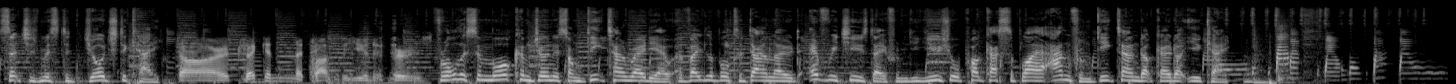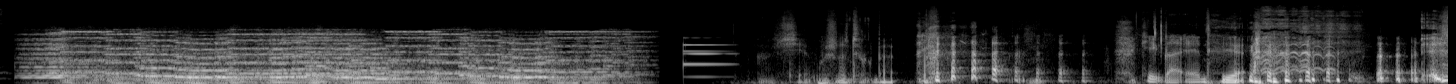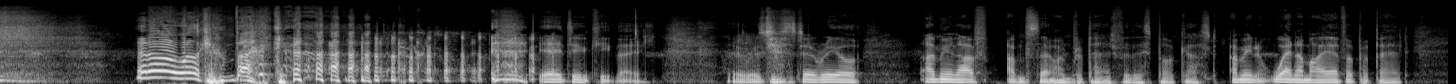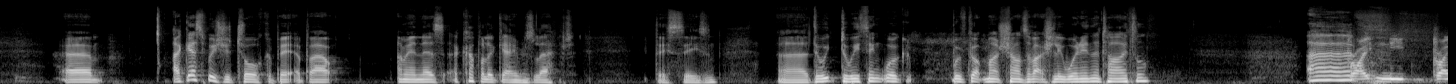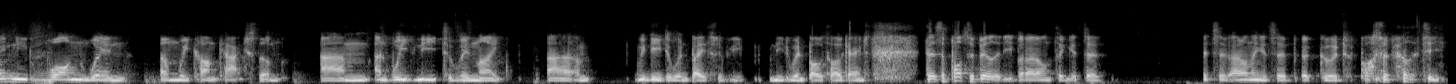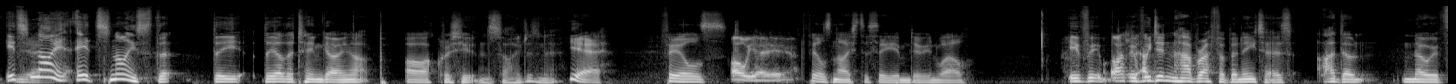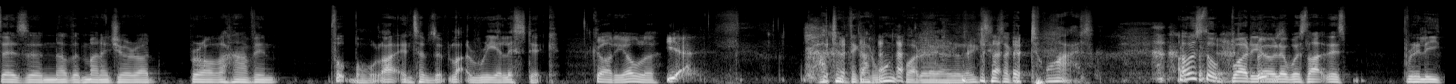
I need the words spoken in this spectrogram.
Such as Mr. George Takei. Star trekking across the universe. For all this and more, come join us on Geektown Radio, available to download every Tuesday from your usual podcast supplier and from geektown.co.uk. Oh, shit, what should I talk about? Keep that in. Yeah. Hello, welcome back. yeah, do keep that in. It was just a real. I mean, I've I'm so unprepared for this podcast. I mean, when am I ever prepared? Um, I guess we should talk a bit about. I mean, there's a couple of games left this season. Uh, do we do we think we're we've got much chance of actually winning the title? Brighton need Brighton need one win, and we can't catch them. Um, and we need to win like um, we need to win basically we need to win both our games. There's a possibility, but I don't think it's a it's a I don't think it's a, a good possibility. It's Yeah. nice. It's nice that the the other team going up are Chris Hughton's side, isn't it? Yeah, feels Oh yeah, yeah, yeah. feels nice to see him doing well. If it, I if we didn't have Rafa Benitez, I don't know if there's another manager I'd rather have in football, like in terms of like a realistic. Guardiola. Yeah. I don't think I'd want Guardiola. He seems like a twat. I always thought Guardiola was like this really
